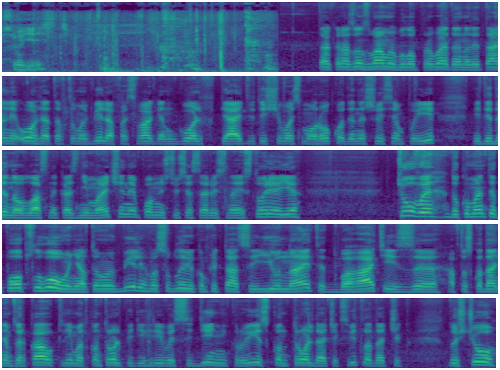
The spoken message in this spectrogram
все є. Так, разом з вами було проведено детальний огляд автомобіля Volkswagen Golf 5 2008 року, 1.6 МПІ від єдиного власника з Німеччини. Повністю вся сервісна історія є. Тюви, документи по обслуговуванню автомобіль в особливій комплектації United, багаті з автоскладанням зеркал, клімат-контроль, підігріви сидінь, круїз, контроль, датчик світла, датчик дощу,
